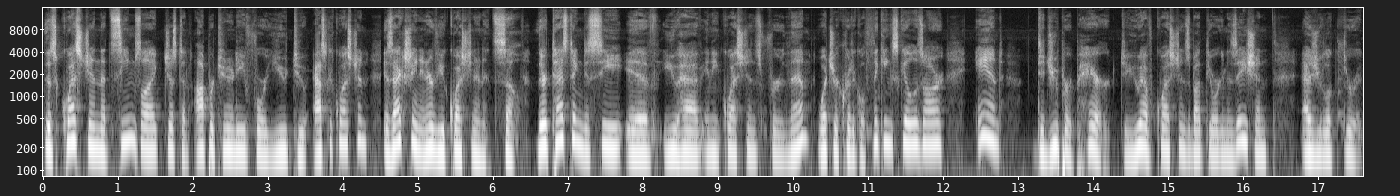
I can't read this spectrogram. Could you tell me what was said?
this question that seems like just an opportunity for you to ask a question is actually an interview question in itself. They're testing to see if you have any questions for them, what your critical thinking skills are, and did you prepare? Do you have questions about the organization as you look through it?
